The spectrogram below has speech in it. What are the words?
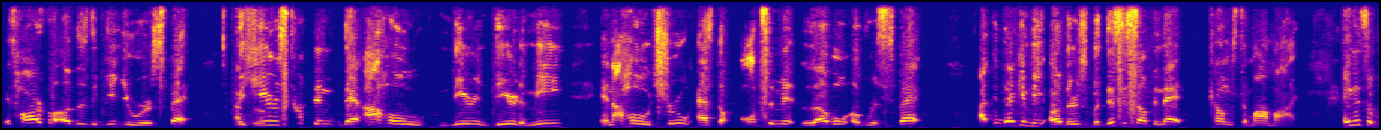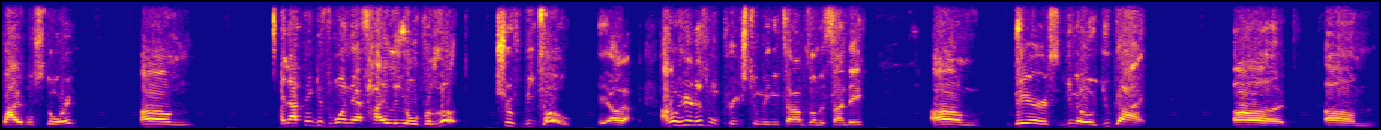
it's hard for others to give you respect. But here's something that I hold near and dear to me, and I hold true as the ultimate level of respect. I, there can be others, but this is something that comes to my mind, and it's a Bible story. Um, and I think it's one that's highly overlooked. Truth be told, uh, I don't hear this one preached too many times on a Sunday. Um, there's, you know, you got, uh, um,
